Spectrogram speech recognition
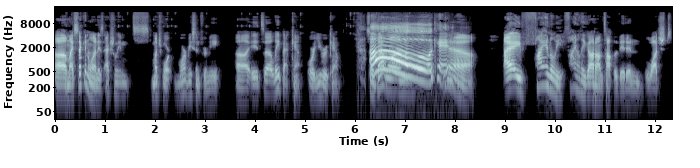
Uh, my second one is actually much more more recent for me. Uh, it's uh, Laid Back Camp or Yuru Camp. So that oh, one, okay. yeah. I finally, finally got on top of it and watched.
